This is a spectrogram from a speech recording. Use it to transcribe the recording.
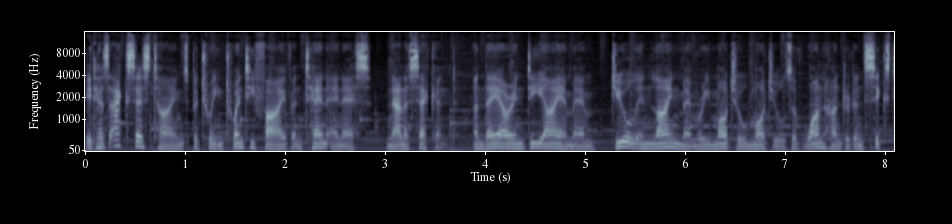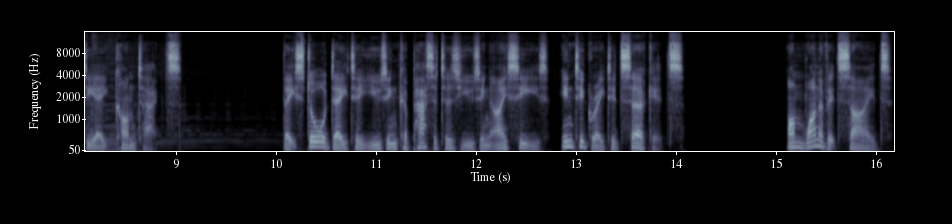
It has access times between 25 and 10 ns nanosecond, and they are in DIMM dual inline memory module modules of 168 contacts. They store data using capacitors using ICs, integrated circuits. On one of its sides,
